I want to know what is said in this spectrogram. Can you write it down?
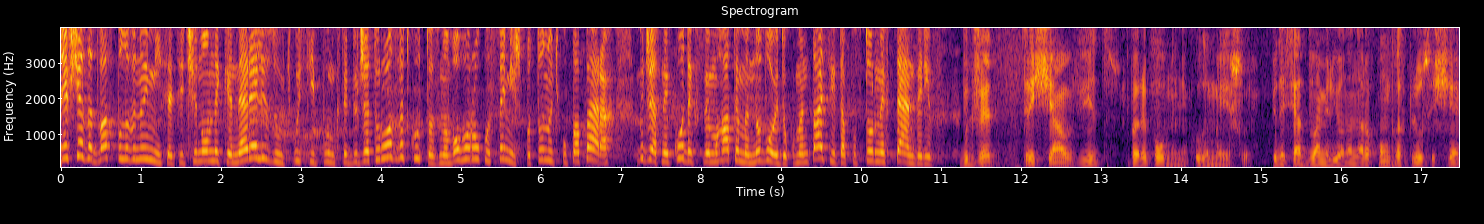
Якщо за два з половиною місяці чиновники не реалізують усі пункти бюджету розвитку, то з нового року самі ж потонуть у паперах. Бюджетний кодекс вимагатиме нової документації та повторних тендерів. Бюджет тріщав від переповнення, коли ми йшли. 52 мільйони на рахунках, плюс ще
